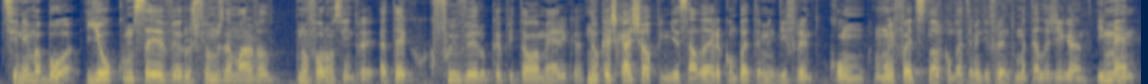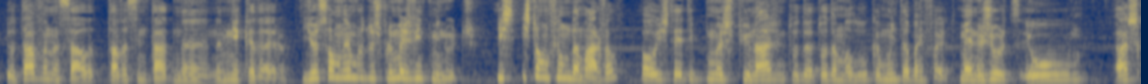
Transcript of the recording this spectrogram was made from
de cinema boa. E eu comecei a ver os filmes da Marvel no Fórum Sintra. Até que fui ver o Capitão América no Cascais Shopping e a sala era completamente diferente, com um efeito sonoro completamente diferente, uma tela gigante. E man, eu estava na sala, estava sentado na, na minha cadeira e eu só me lembro dos primeiros 20 minutos. Isto, isto é um filme da Marvel? Ou isto é tipo uma espionagem toda, toda maluca, muito bem feito? Mano, eu juro-te, eu acho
